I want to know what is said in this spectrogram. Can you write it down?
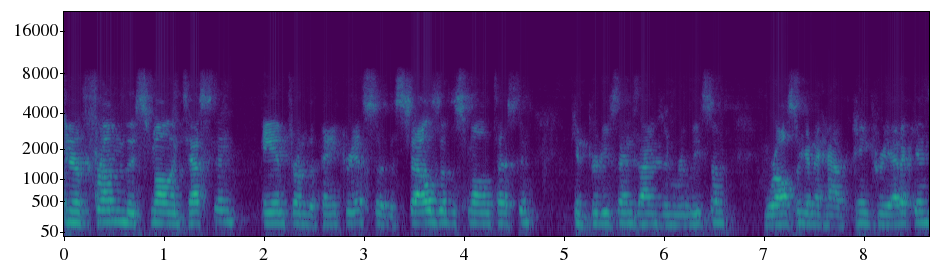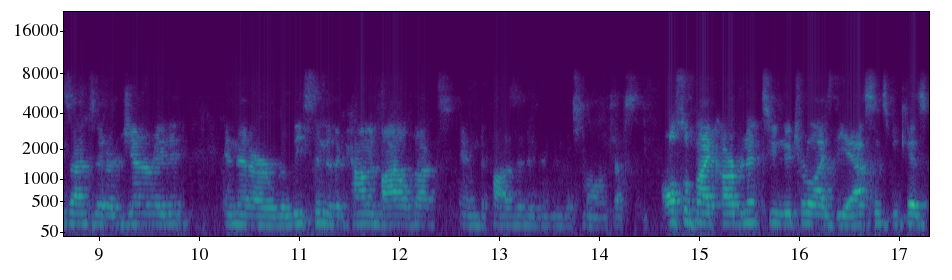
Enter from the small intestine and from the pancreas. So the cells of the small intestine can produce enzymes and release them. We're also going to have pancreatic enzymes that are generated and that are released into the common bile ducts and deposited into the small intestine. Also bicarbonate to neutralize the acids because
